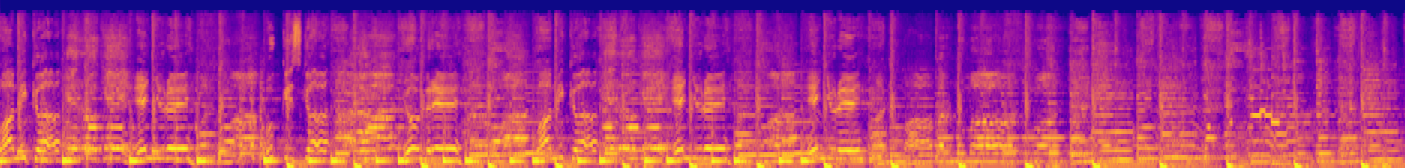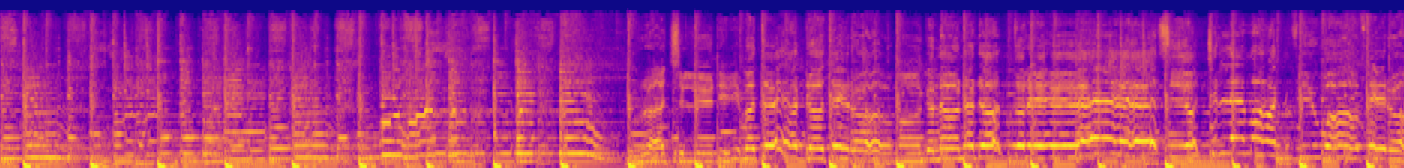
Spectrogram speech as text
waamika eenyuree bukkiska yoomiree waamika barnumaa anumaa Gurraachillee diimatee addaateera magalaana daaktaree si'achillee maannufi waafeera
